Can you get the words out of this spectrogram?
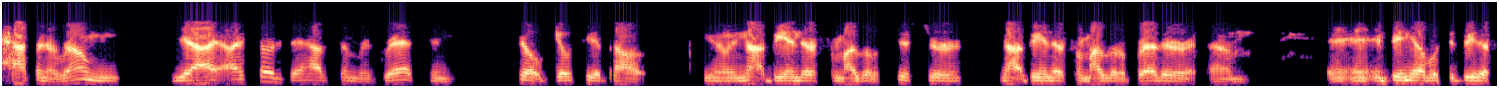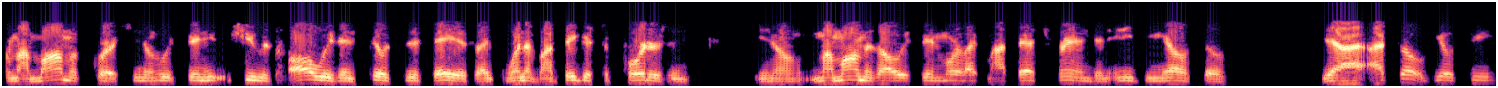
happen around me, yeah, I, I started to have some regrets and felt guilty about, you know, not being there for my little sister not being there for my little brother, um, and, and being able to be there for my mom, of course, you know, who's been, she was always and still to this day is like one of my biggest supporters. And, you know, my mom has always been more like my best friend than anything else. So, yeah, I, I felt guilty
